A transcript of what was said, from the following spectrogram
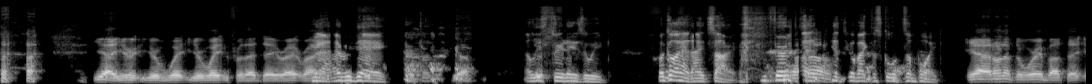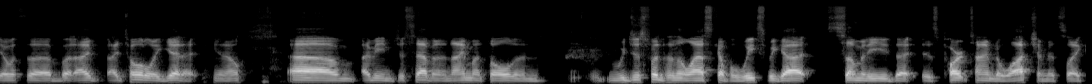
yeah, you're you're wait, you're waiting for that day, right? Right. Yeah, every day. yeah. At least three days a week. But go ahead. I'm sorry. Very excited kids go back to school at some point. Yeah, I don't have to worry about that yet. With uh, but I I totally get it. You know, um, I mean, just having a nine month old and we just within the last couple of weeks we got somebody that is part time to watch him. It's like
